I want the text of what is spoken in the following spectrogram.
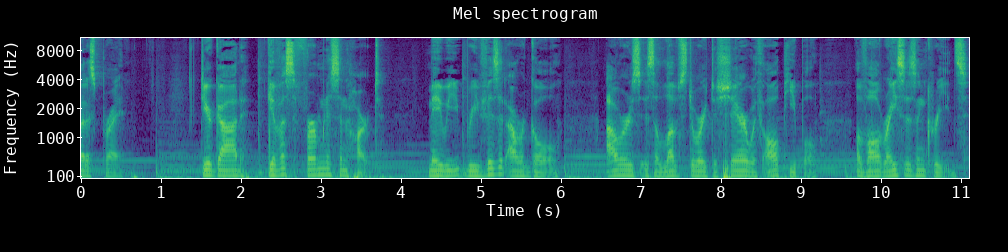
Let us pray. Dear God, give us firmness in heart. May we revisit our goal. Ours is a love story to share with all people, of all races and creeds.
